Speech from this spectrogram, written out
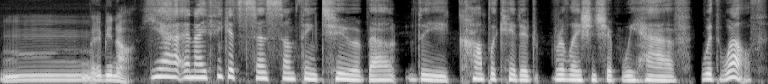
Mm, maybe not. Yeah, and I think it says something too about the complicated relationship we have with wealth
